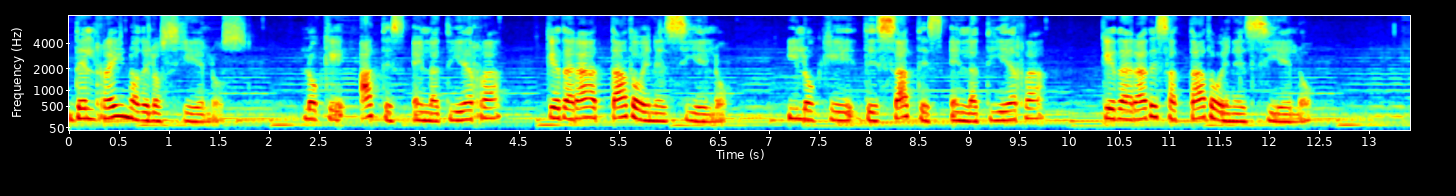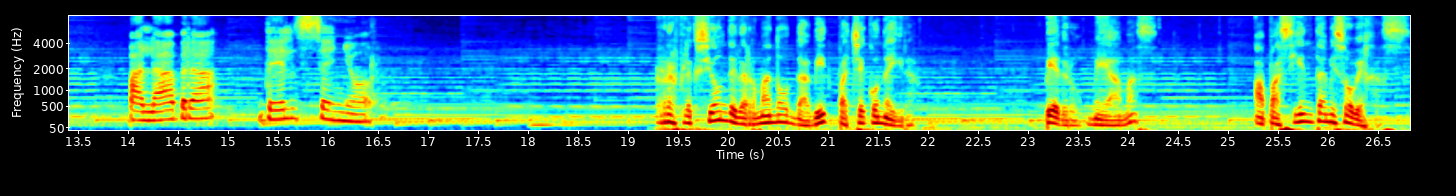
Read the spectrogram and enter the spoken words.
del reino de los cielos. Lo que ates en la tierra quedará atado en el cielo, y lo que desates en la tierra quedará desatado en el cielo. Palabra del Señor. Reflexión del hermano David Pacheco Neira. Pedro, ¿me amas? Apacienta mis ovejas.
